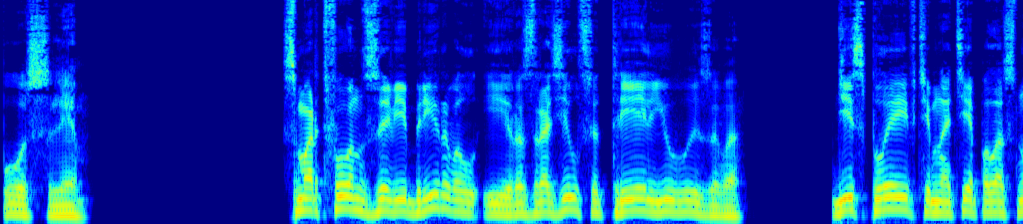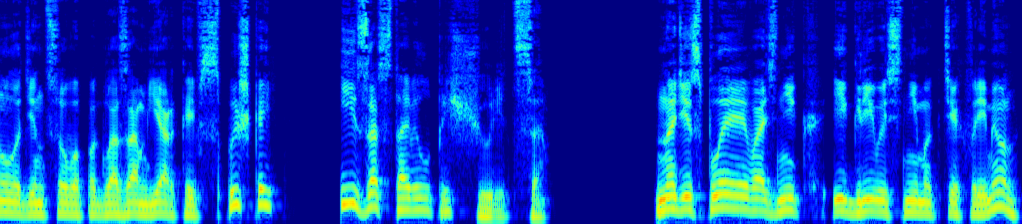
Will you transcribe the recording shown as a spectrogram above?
после. Смартфон завибрировал и разразился трелью вызова. Дисплей в темноте полоснул Одинцова по глазам яркой вспышкой и заставил прищуриться. На дисплее возник игривый снимок тех времен,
